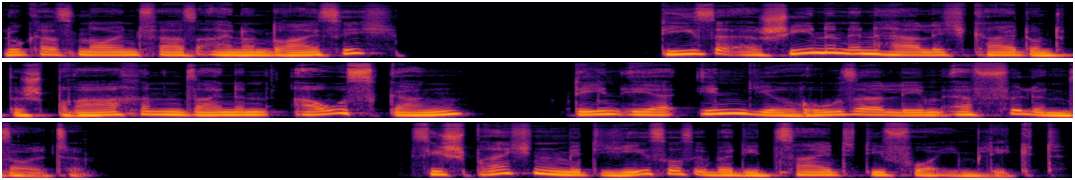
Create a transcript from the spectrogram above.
Lukas 9, Vers 31 Diese erschienen in Herrlichkeit und besprachen seinen Ausgang den er in Jerusalem erfüllen sollte. Sie sprechen mit Jesus über die Zeit, die vor ihm liegt,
